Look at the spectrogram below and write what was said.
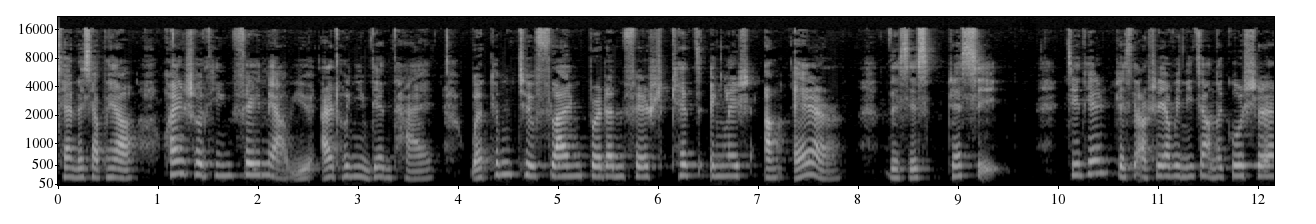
亲爱的小朋友，欢迎收听飞鸟与儿童英语电台。Welcome to Flying Bird and Fish Kids English on Air. This is Jessie. 今天，Jessie 老师要为你讲的故事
